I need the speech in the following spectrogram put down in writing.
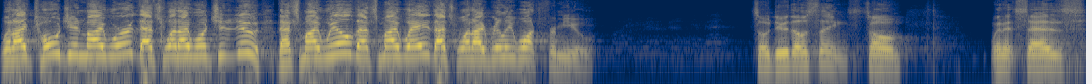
What I've told you in my word, that's what I want you to do. That's my will, that's my way, that's what I really want from you. So do those things. So when it says,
